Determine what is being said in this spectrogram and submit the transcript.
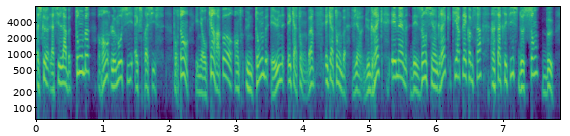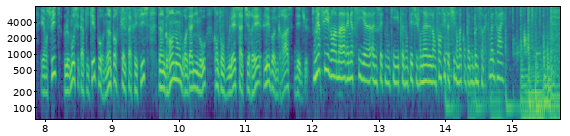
Parce que la syllabe tombe rend le mot si expressif. Pourtant, il n'y a aucun rapport entre une tombe et une hécatombe. hein. Hécatombe vient du grec et même des anciens grecs qui appelaient comme ça un sacrifice de 100 bœufs. Et ensuite, le mot s'est appliqué pour n'importe quel sacrifice d'un grand nombre d'animaux quand on voulait s'attirer les bonnes grâces des dieux. Merci Amar et merci à Anne Monti, présenté ce journal en français facile en ma compagnie. Bonne soirée. Bonne soirée.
